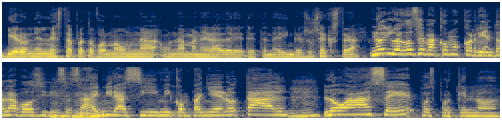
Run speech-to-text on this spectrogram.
vieron en esta plataforma una, una manera de, de tener ingresos extra No, y luego se va como corriendo la voz y dices, ay, mira, si mi compañero tal lo hace, pues ¿por qué no?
